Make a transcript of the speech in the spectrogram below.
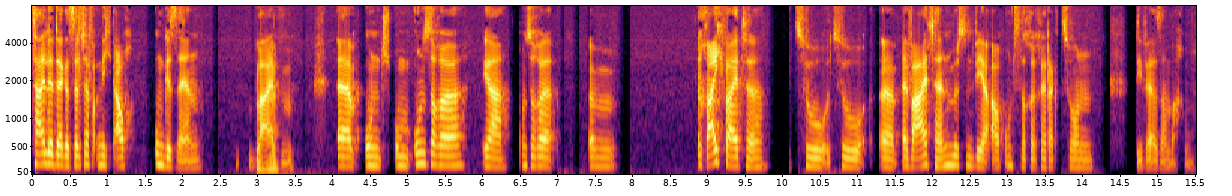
Teile der Gesellschaft nicht auch ungesehen bleiben. Mhm. Ähm, und um unsere, ja, unsere ähm, Reichweite zu, zu äh, erweitern, müssen wir auch unsere Redaktion diverser machen.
